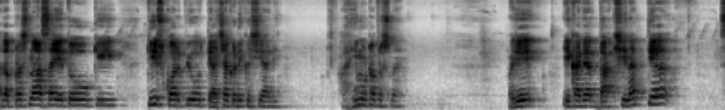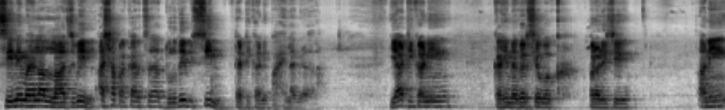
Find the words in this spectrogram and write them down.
आता प्रश्न असा येतो की ती स्कॉर्पिओ त्याच्याकडे कशी आली? हाही मोठा प्रश्न आहे. म्हणजे एखाद्या दाक्षिणात्य सिनेमाला लाजवेल अशा प्रकारचा दुर्दैवी सीन त्या ठिकाणी पाहायला मिळाला. या ठिकाणी काही नगरसेवक परळीचे आणि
